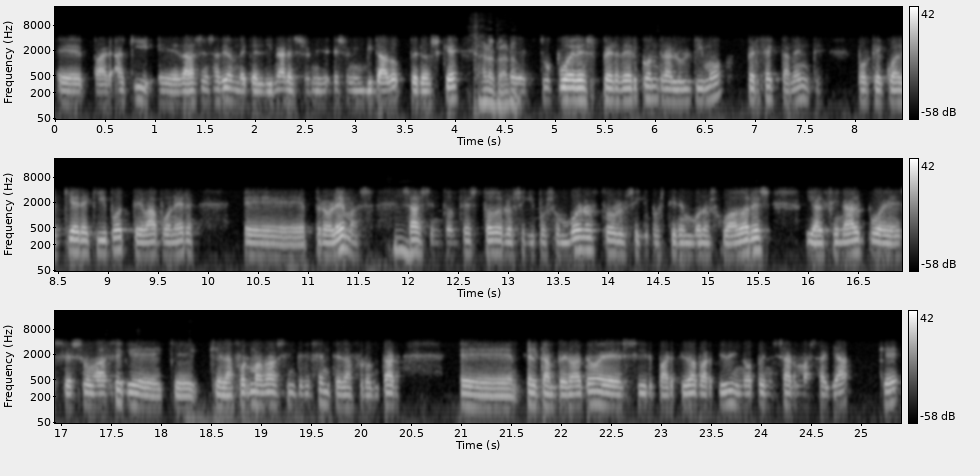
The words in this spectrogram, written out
eh, para, aquí eh, da la sensación de que el Linares es un, es un invitado pero es que claro, claro. tú puedes perder contra el último perfectamente porque cualquier equipo te va a poner problemas mm. sabes entonces todos los equipos son buenos todos los equipos tienen buenos jugadores y al final pues eso hace que, que, que la forma más inteligente de afrontar el campeonato es ir partido a partido y no pensar más allá que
